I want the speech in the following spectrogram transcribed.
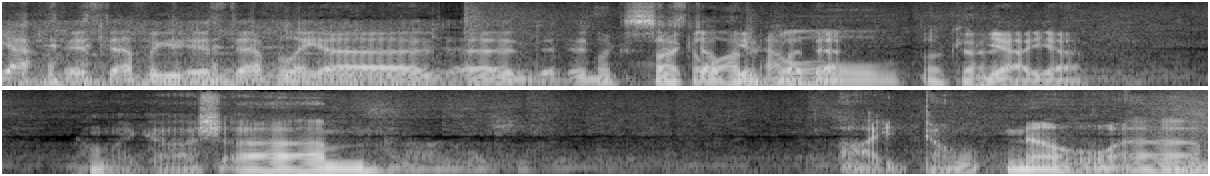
Yeah, it's definitely it's definitely uh, uh d- like dystopian. How about that? psychological. Okay. Yeah, yeah. Oh my gosh. Um, I don't know. Um,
